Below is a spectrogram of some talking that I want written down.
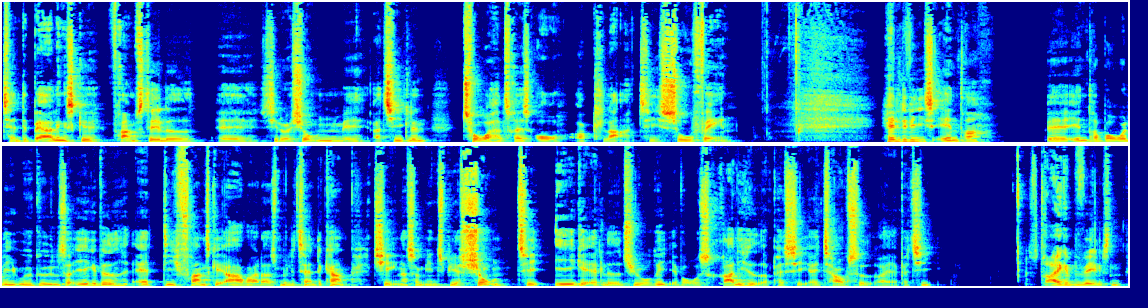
Tante Berlingske fremstillede øh, situationen med artiklen 52 år og klar til sofaen. Heldigvis ændrer Øh, ændrer borgerlige udgydelser ikke ved, at de franske arbejderes militante kamp tjener som inspiration til ikke at lade tyveri af vores rettigheder passere i tavshed og apati. Strækkebevægelsen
